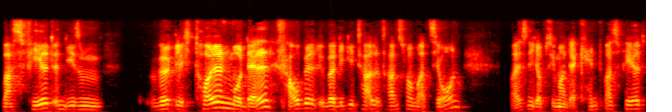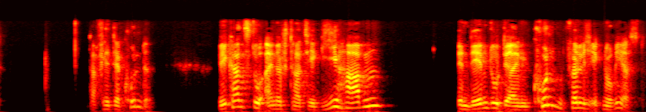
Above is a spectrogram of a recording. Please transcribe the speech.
Was fehlt in diesem wirklich tollen Modell, Schaubild über digitale Transformation? Weiß nicht, ob es jemand erkennt, was fehlt. Da fehlt der Kunde. Wie kannst du eine Strategie haben, indem du deinen Kunden völlig ignorierst?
